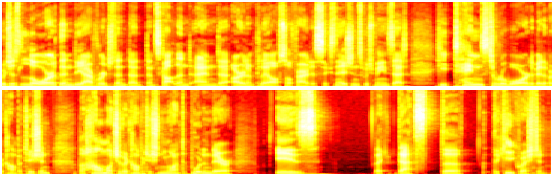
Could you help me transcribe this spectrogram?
which is lower than the average than, than, than Scotland and uh, Ireland playoff so far this Six Nations, which means that he tends to reward a bit of a competition. But how much of a competition you want to put in there is like that's the the key question.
